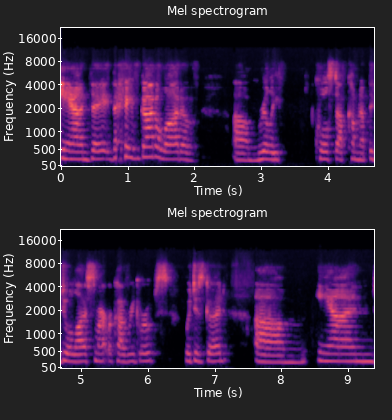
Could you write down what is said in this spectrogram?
and they they've got a lot of um, really cool stuff coming up. They do a lot of smart recovery groups, which is good. Um, and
